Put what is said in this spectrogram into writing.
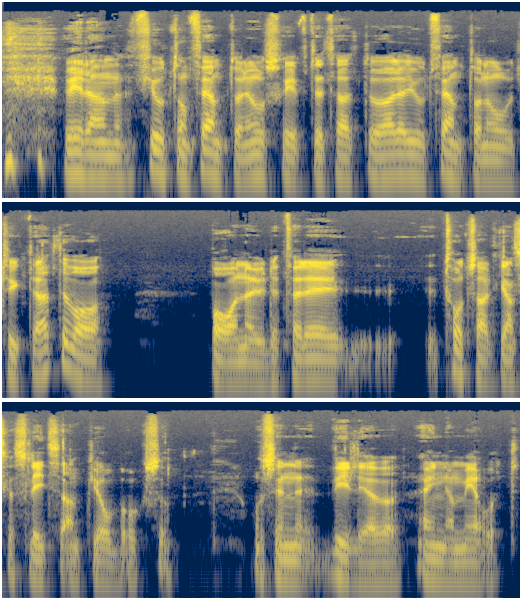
redan 14-15 i årsskiftet att då hade jag gjort 15 år och tyckte att det var bra nu, för det är trots allt ganska slitsamt jobb också. Och sen vill jag ägna mer åt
